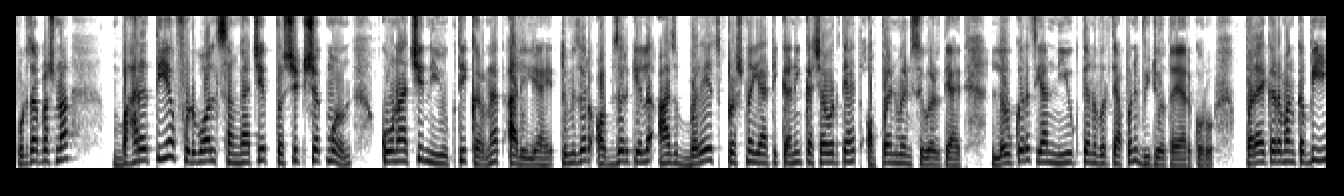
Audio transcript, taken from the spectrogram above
पुढचा प्रश्न भारतीय फुटबॉल संघाचे प्रशिक्षक म्हणून कोणाची नियुक्ती करण्यात आलेली आहे? तुम्ही जर ऑब्झर्व केलं आज बरेच प्रश्न या ठिकाणी कशावरती आहेत? अपॉइंटमेंट्सवरती आहेत. लवकरच या नियुक्त्यांवरती आपण व्हिडिओ तयार करू. पर्याय क्रमांक बी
